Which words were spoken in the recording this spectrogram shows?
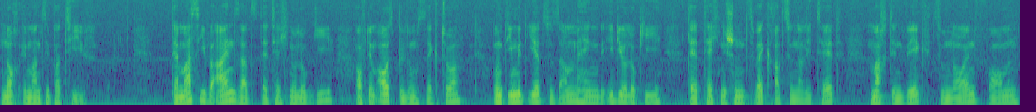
noch emanzipativ. Der massive Einsatz der Technologie auf dem Ausbildungssektor und die mit ihr zusammenhängende Ideologie der technischen Zweckrationalität macht den Weg zu neuen Formen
